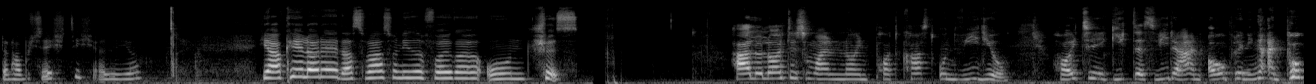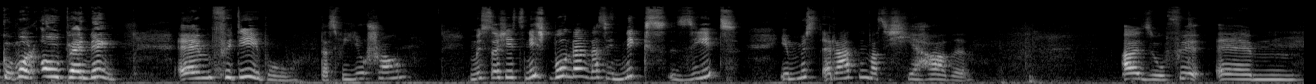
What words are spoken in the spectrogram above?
Dann habe ich 60. Also ja. Ja, okay, Leute. Das war's von dieser Folge. Und tschüss. Hallo Leute zu meinem neuen Podcast und Video. Heute gibt es wieder ein Opening, ein Pokémon Opening. Ähm, für die, wo das Video schauen, müsst euch jetzt nicht wundern, dass ihr nichts seht. Ihr müsst erraten, was ich hier habe. Also, für, ähm,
